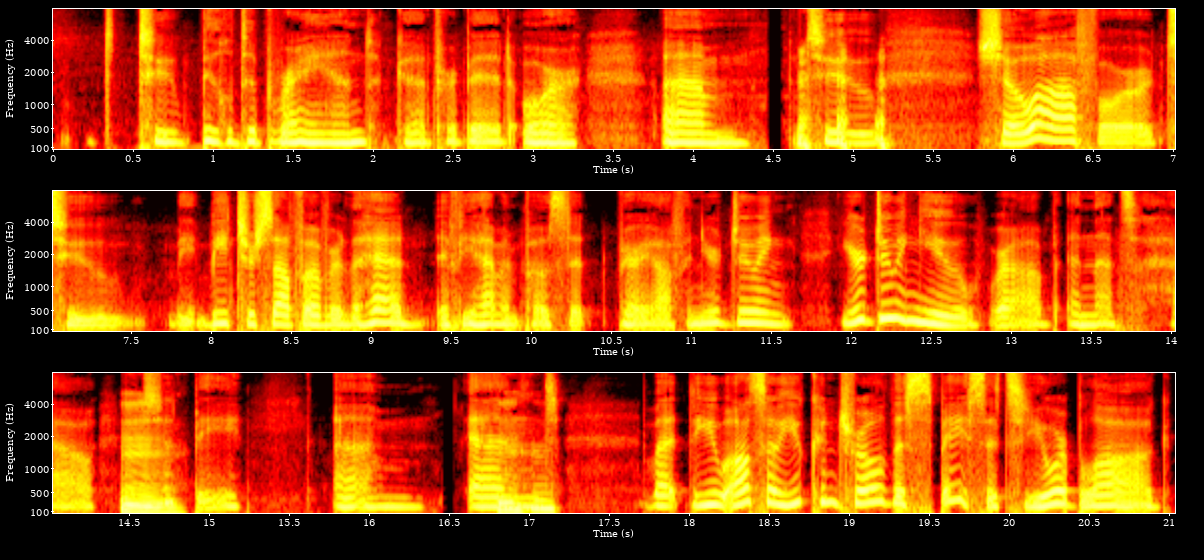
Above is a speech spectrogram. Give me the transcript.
to build a brand, God forbid, or um, to show off or to beat yourself over the head if you haven't posted very often. You're doing you're doing you, Rob, and that's how mm. it hmm. should be. Um, and mm-hmm. but you also you control the space. It's your blog.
